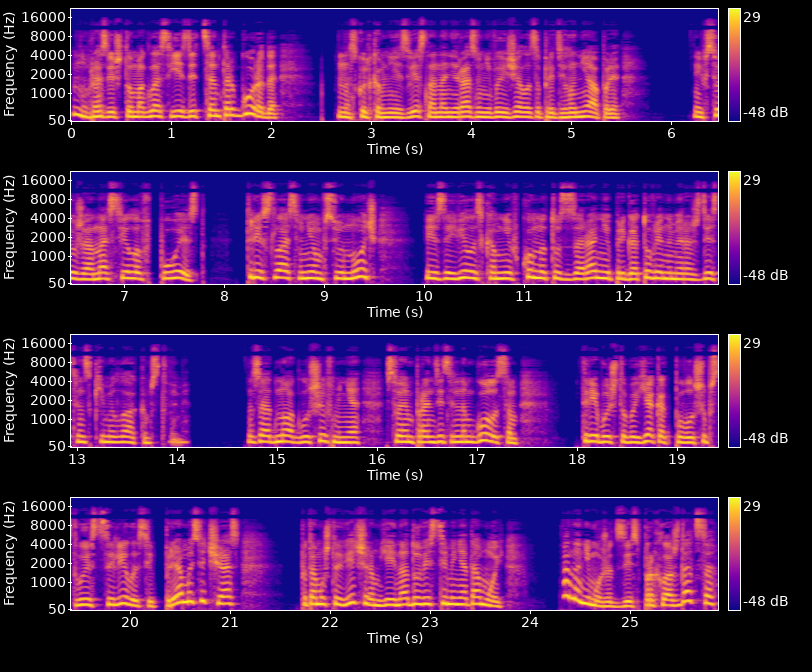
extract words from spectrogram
ну, разве что могла съездить в центр города. Насколько мне известно, она ни разу не выезжала за пределы Неаполя. И все же она села в поезд, тряслась в нем всю ночь и заявилась ко мне в комнату с заранее приготовленными рождественскими лакомствами. Заодно оглушив меня своим пронзительным голосом, требуя, чтобы я как по волшебству исцелилась, и прямо сейчас, потому что вечером ей надо увезти меня домой. Она не может здесь прохлаждаться,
